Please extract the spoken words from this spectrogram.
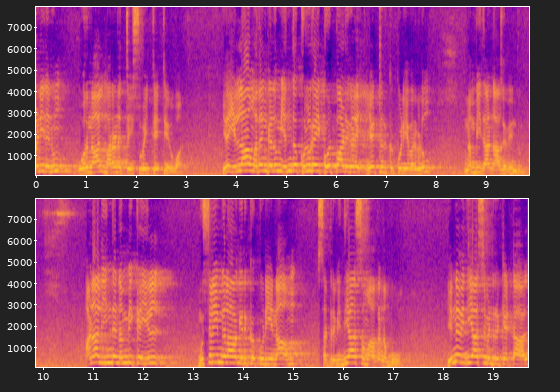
மனிதனும் ஒரு நாள் மரணத்தை சுவைத்தே தேருவான். இதை எல்லா மதங்களும் எந்த கொள்கை கோட்பாடுகளை ஏற்றிருக்கக்கூடியவர்களும் நம்பிதான் ஆக வேண்டும். ஆனால் இந்த நம்பிக்கையில் முஸ்லீம்களாக இருக்கக்கூடிய நாம் சற்று வித்தியாசமாக நம்புவோம். என்ன வித்தியாசம் என்று கேட்டால்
